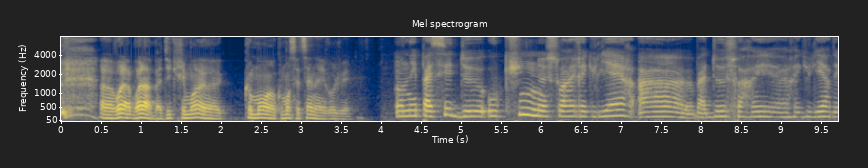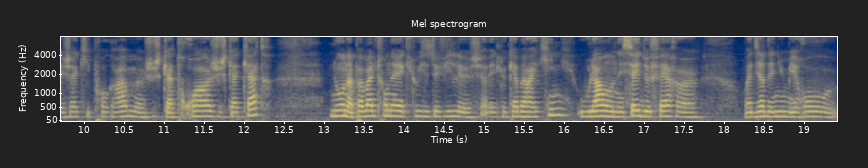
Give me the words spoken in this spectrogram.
voilà, voilà bah, décris-moi comment, comment cette scène a évolué. on est passé de aucune soirée régulière à bah, deux soirées régulières déjà qui programment jusqu'à trois, jusqu'à quatre. Nous, on a pas mal tourné avec Louise Deville avec le Cabaret King, où là, on essaye de faire, on va dire, des numéros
